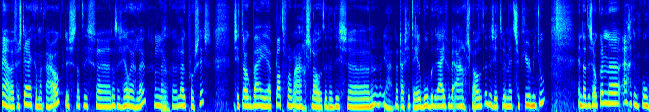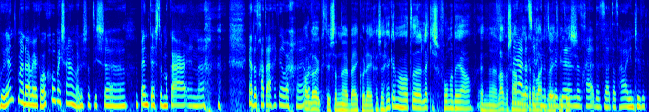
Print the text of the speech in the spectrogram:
Maar ja, wij versterken elkaar ook. Dus dat is, eh, dat is heel erg leuk. Een leuk, eh, leuk proces. We zitten ook bij eh, Platform aangesloten. Dat is, ja, daar, daar zitten een heleboel bedrijven bij aangesloten. Dan zitten we met Secure Me Too. En dat is ook een, eigenlijk een concurrent, maar daar werken we ook gewoon mee samen. Dus dat is, uh, we pentesten elkaar. En ja, dat gaat eigenlijk heel erg, Oh, leuk. goed. Dus dan bij je collega zeg ik, ik heb maar wat lekjes gevonden bij jou. En laten we Nou ja, dan laat ik het weten wie het is. dat, ga, dat, dat, dat hou je natuurlijk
